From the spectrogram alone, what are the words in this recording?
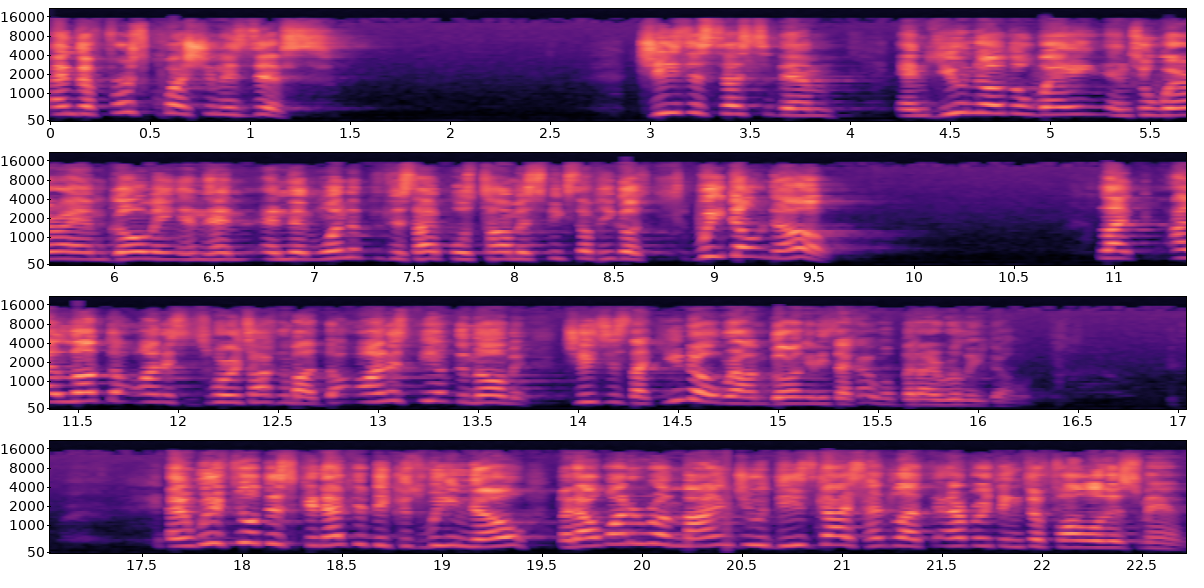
And the first question is this Jesus says to them, and you know the way into where I am going. And then, and then one of the disciples, Thomas, speaks up. He goes, We don't know. Like, I love the honesty. It's what we're talking about. The honesty of the moment. Jesus like, you know where I'm going. And he's like, oh, but I really don't. And we feel disconnected because we know, but I want to remind you these guys had left everything to follow this man.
